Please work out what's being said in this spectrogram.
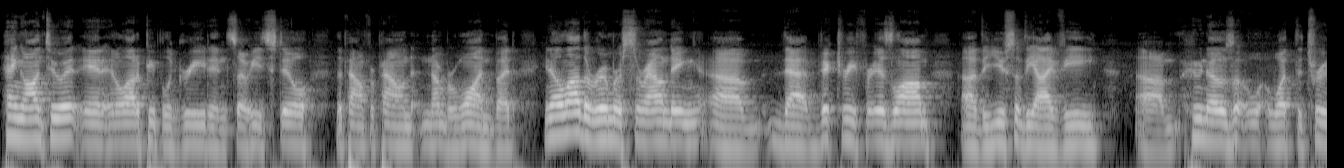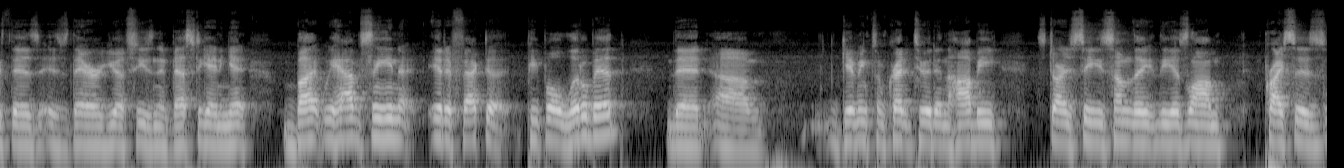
hang on to it, and, and a lot of people agreed, and so he's still the pound for pound number one. But you know, a lot of the rumors surrounding uh, that victory for Islam, uh, the use of the IV, um, who knows what the truth is? Is there UFC is investigating it, but we have seen it affect uh, people a little bit. That um, giving some credit to it in the hobby, starting to see some of the the Islam prices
